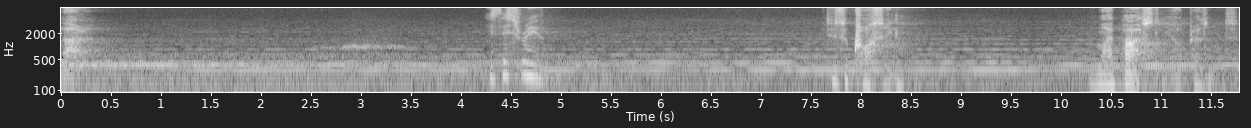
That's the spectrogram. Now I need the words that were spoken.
Lara, Is this real? it is a crossing of my past and your present.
